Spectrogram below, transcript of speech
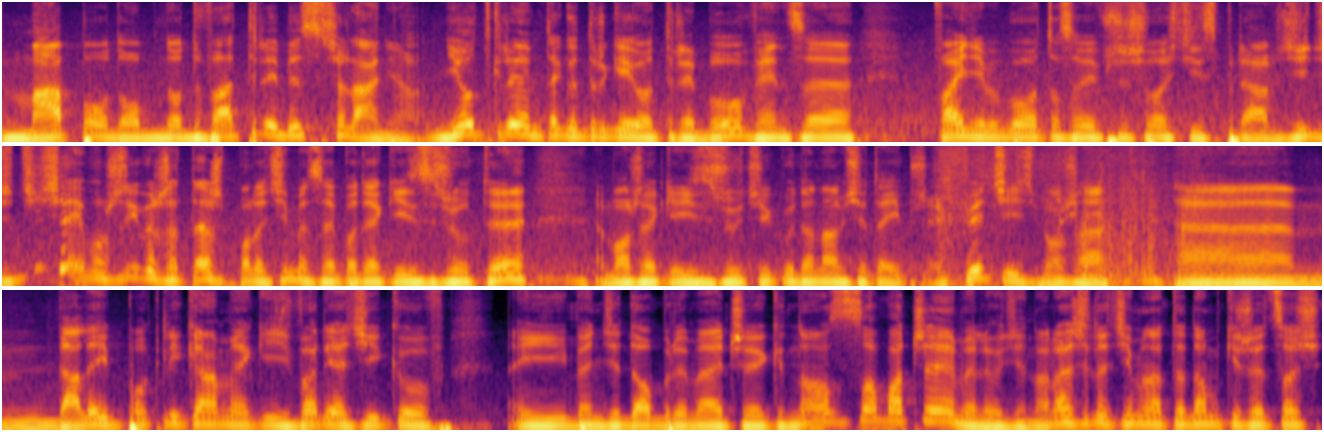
ma podobno dwa tryby strzelania. Nie odkryłem tego drugiego trybu, więc e, fajnie by było to sobie w przyszłości sprawdzić. Dzisiaj możliwe, że też polecimy sobie pod jakieś zrzuty. Może jakiś zrzucik uda nam się tutaj przechwycić, może e, dalej poklikamy jakichś wariacików i będzie dobry meczyk. No zobaczymy ludzie. Na razie lecimy na te domki, że coś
